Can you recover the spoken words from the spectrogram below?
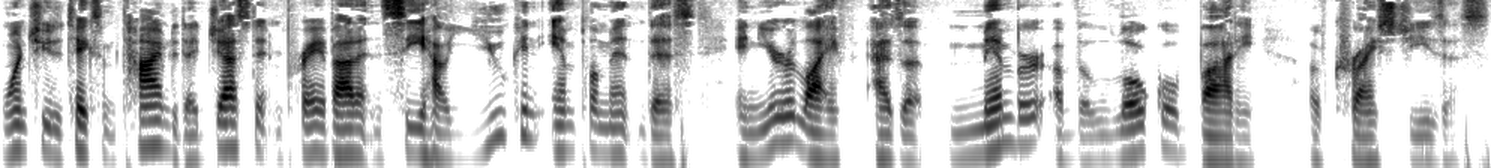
want you to take some time to digest it and pray about it and see how you can implement this in your life as a member of the local body of Christ Jesus.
